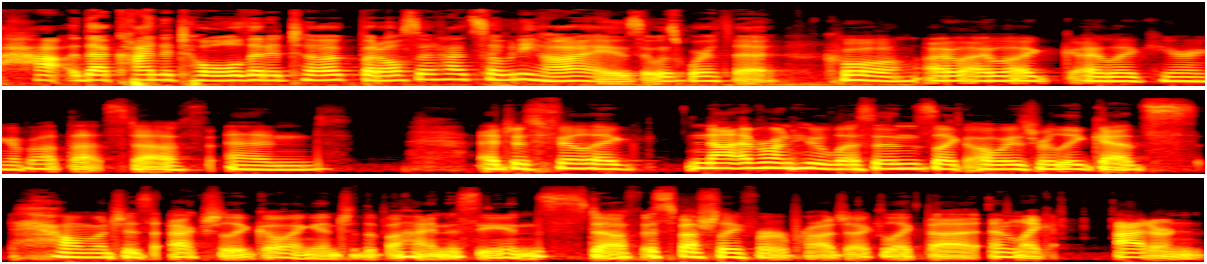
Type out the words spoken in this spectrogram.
how that kind of toll that it took, but also it had so many highs. It was worth it. Cool. I, I like I like hearing about that stuff, and I just feel like not everyone who listens like always really gets how much is actually going into the behind the scenes stuff, especially for a project like that. And like I don't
